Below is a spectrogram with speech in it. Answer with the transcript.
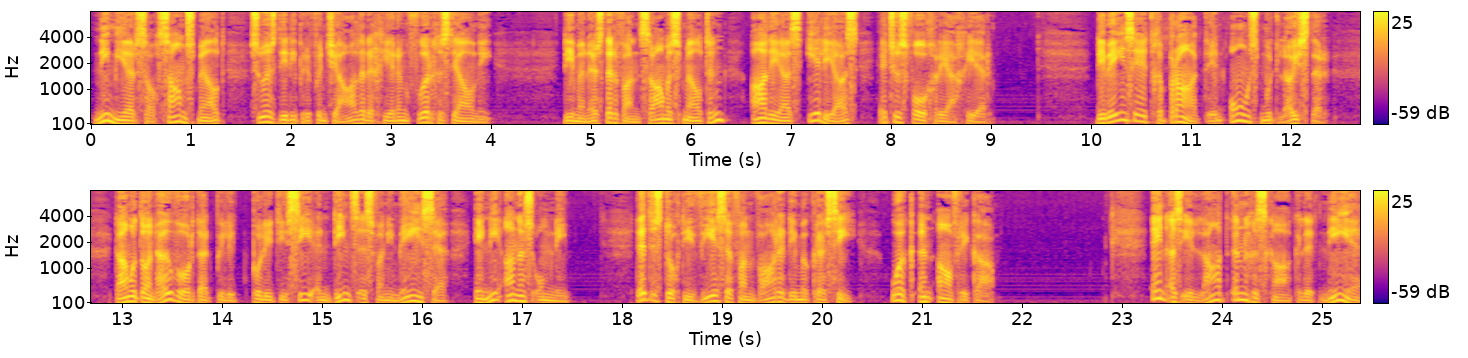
nie meer sal saamsmelt soos deur die provinsiale regering voorgestel nie. Die minister van samesmelting, alias Elias, het soos volg gereageer. Die mense het gepraat en ons moet luister. Daar moet onthou word dat politici in diens is van die mense en nie andersom nie. Dit is tog die wese van ware demokrasie, ook in Afrika. En as u laat ingeskakel het, nee,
